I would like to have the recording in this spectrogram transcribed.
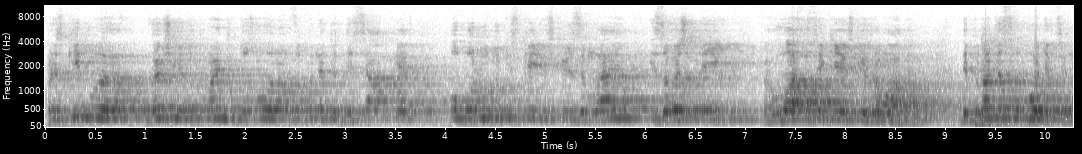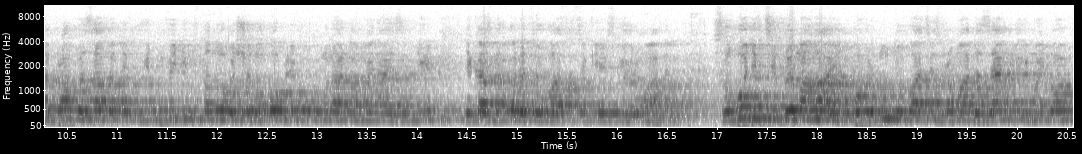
Прискіпливе вивчення документів дозволило нам зупинити десятки оборудок із київською землею і залишити їх у власності Київської громади. Депутати Свободівці направили запити у відповідні установи щодо обліку комунального майна і землі, яка знаходиться у власності Київської громади. Свободівці вимагають повернути у власність громади землю і майно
